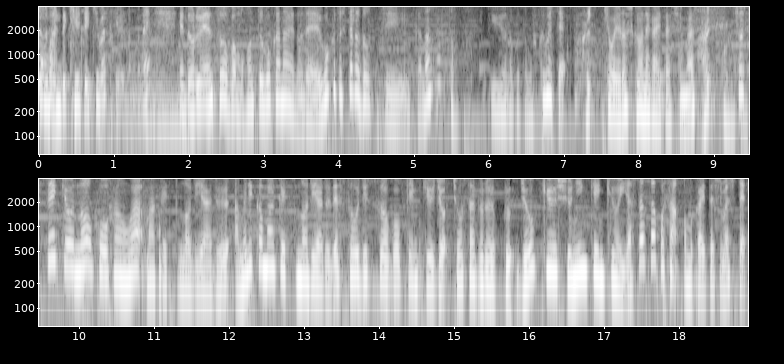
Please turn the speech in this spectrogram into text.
本番で聞いていきますけれどもね、えドル円相場も本当動かないので動くとしたらどっちかなというようなことも含めてはい。今日はよろしくお願いいたします、はい、そ。して今日の後半はマーケットのリアルアメリカマーケットのリアルです。総実総合研究所調査グループ上級主任研究員安田佐子さんお迎えいたしまして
